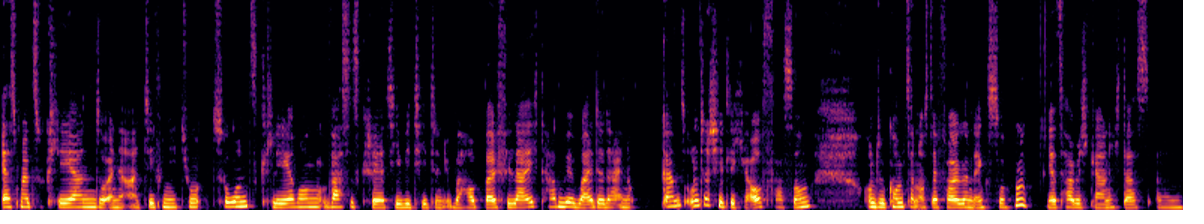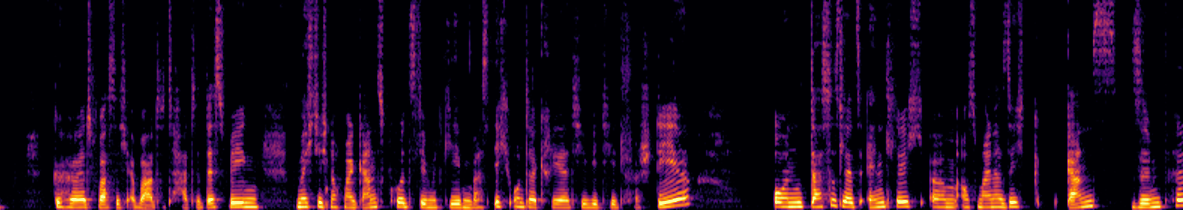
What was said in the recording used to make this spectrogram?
erstmal zu klären, so eine Art Definitionsklärung, was ist Kreativität denn überhaupt? Weil vielleicht haben wir beide da eine ganz unterschiedliche Auffassung und du kommst dann aus der Folge und denkst so, hm, jetzt habe ich gar nicht das ähm, gehört, was ich erwartet hatte. Deswegen möchte ich noch mal ganz kurz dir mitgeben, was ich unter Kreativität verstehe und das ist letztendlich ähm, aus meiner Sicht ganz simpel,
